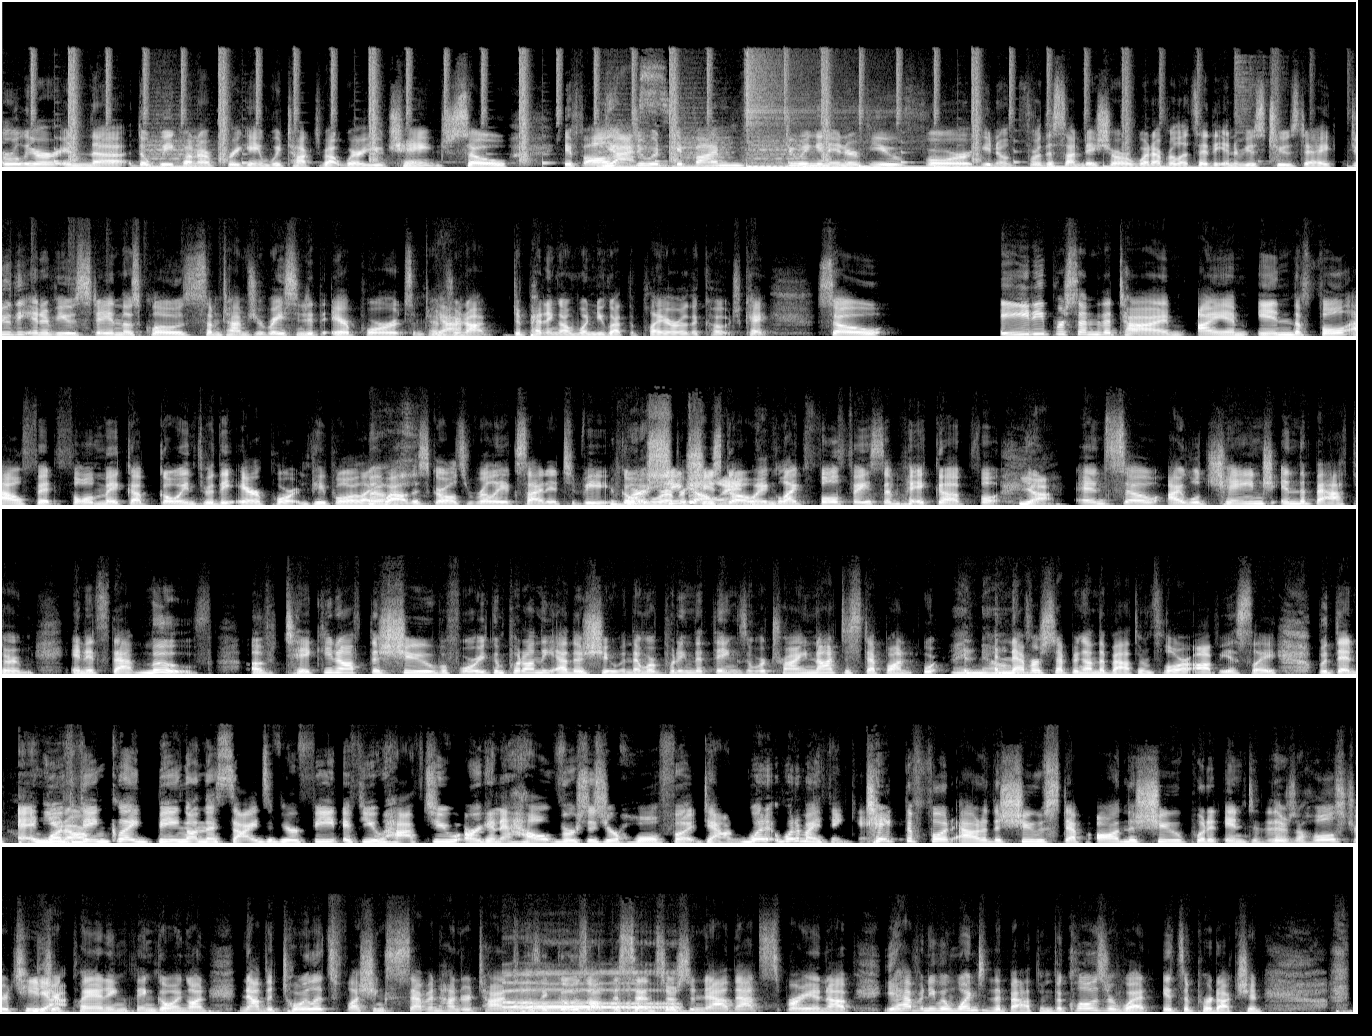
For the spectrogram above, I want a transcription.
Earlier in the the week on our pregame, we talked about where you change. So if I'll Yes. do it, if I'm doing an interview for you know for the Sunday show or whatever, let's say the interview is Tuesday, do the interview, stay in those clothes. Sometimes you're racing to the airport. Sometimes Yeah. you're not, depending on when you got the player or the coach. Okay, so 80% of the time, I am in the full outfit, full makeup, going through the airport. And people are like, Ugh. wow, this girl's really excited to be going Where's she wherever she's going? going, like full face of makeup, full. Yeah. And so I will change in the bathroom. And it's that move of taking off the shoe before you can put on the other shoe. And then we're putting the things and we're trying not to step on, I know. never stepping on the bathroom floor, obviously. But then, And you are- think like being on the sides of your feet, if you have to, are going to help versus your whole foot down. What What am I thinking? take the foot out of the shoe, step on the shoe, put it into. There's a whole strategic Yeah. planning thing going on. Now the toilet's flushing 700 times because it goes off the sensor. So now that's spraying up. You haven't even went to the bathroom. The clothes are wet. It's a production.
